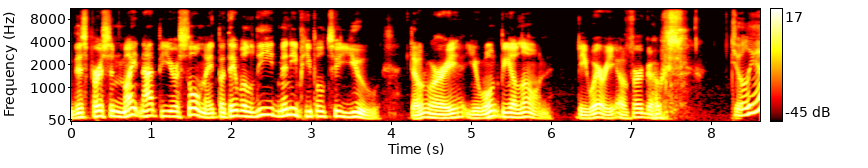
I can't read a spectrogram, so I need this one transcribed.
This person might not be your soulmate, but they will lead many people to you. Don't worry, you won't be alone. Be wary of Virgos. Julia?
